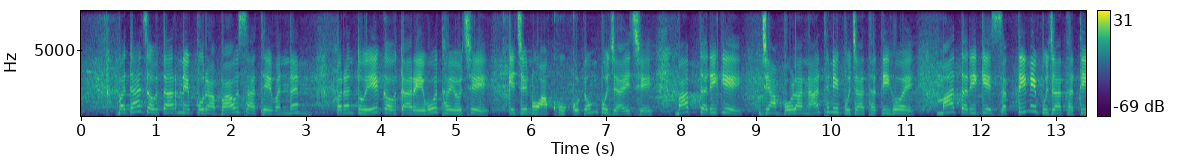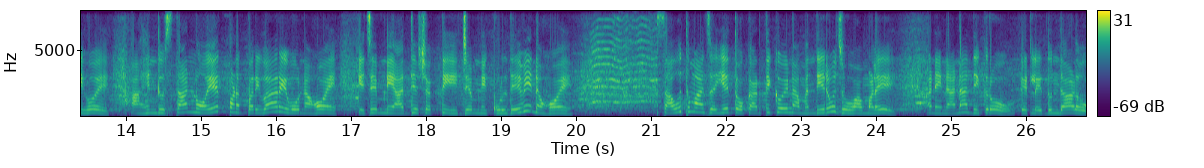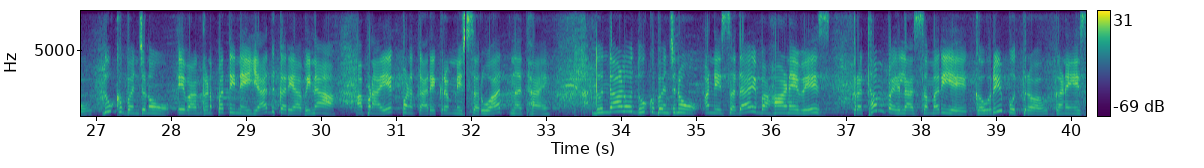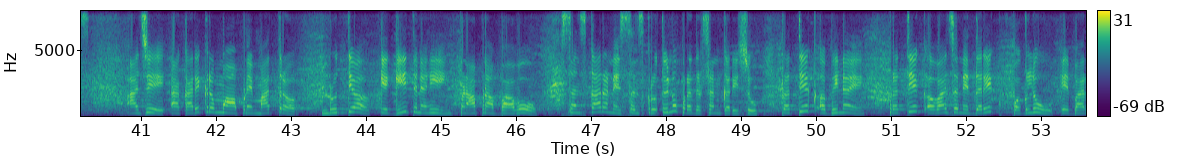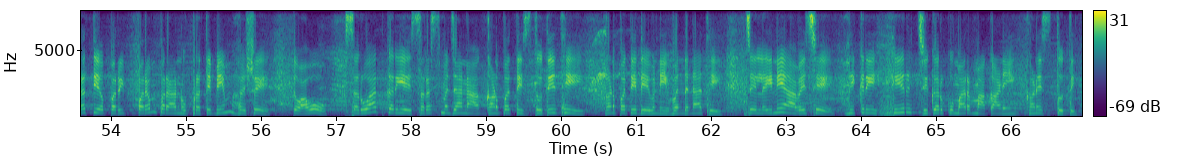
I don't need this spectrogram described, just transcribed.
બધા જ અવતારને પૂરા ભાવ સાથે વંદન, પરંતુ એક અવતાર એવો થયો છે કે જેનું આખું કુટુંબ પૂજાય છે. બાપ તરીકે જ્યાં ભોળાનાથની પૂજા થતી હોય, મા તરીકે શક્તિની પૂજા થતી હોય, આ હિન્દુસ્તાનનો એક પણ પરિવાર એવો ના હોય કે જેમની આદ્ય શક્તિ જેમની કુળદેવી ન હોય. સાઉથમાં જઈએ તો કાર્તિકોયના મંદિરો જોવા મળે અને નાના દીકરો એટલે દુંદાળો, દુઃખ ભંજણો એવા ગણપતિને યાદ કર્યા વિના આપણા એક પણ કાર્યક્રમની શરૂઆત ન થાય. દુંદાળો, દુઃખ ભંજનો અને સદાય બહાણે વેશ પ્રથમ પહેલાં સમરીએ ગૌરીપુત્ર ગણેશ. આજે આ કાર્યક્રમમાં આપણે માત્ર નૃત્ય કે ગીત નહીં, પણ આપણા ભાવો, સંસ્કાર અને સંસ્કૃતિનું પ્રદર્શન કરીશું. પ્રત્યેક અભિનય, પ્રત્યેક અવાજ અને દરેક પગલું એ ભારતીય પરી, પરંપરાનું પ્રતિબિંબ હશે. તો આવો શરૂઆત કરીએ સરસ મજાના ગણપતિ સ્તુતિથી, ગણપતિ દેવની વંદનાથી, જે લઈને આવે છે દીકરી હીર જીગરકુમાર માકાણી. ગણેશ સ્તુતિ.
